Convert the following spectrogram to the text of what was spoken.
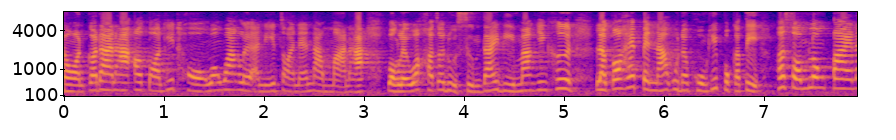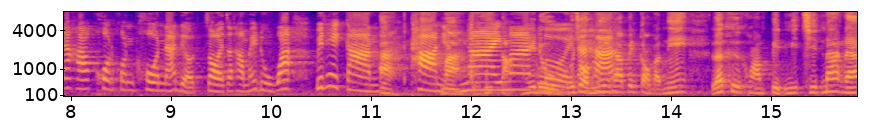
นอนก็ได้นะคะ เอาตอนที่ท้องว่างๆเลยอันนี้จอยแนะนำมานะคะ บอกเลยว่าเขาจะดูดซึมได้ดีมากยิ่งขึ้น แล้วก็ให้เป็นน้ำอุณหภูมิที่ปกติ ผสมลงไปนะคะคนๆๆนะ เดี๋ยวจอยจะทำให้ดูว่าวิธีการอะทานเนี่ยมง่ายมากให้ดูเลยคุณผู้ชมนะคะนี่ครับเป็นกล่องแบบนี้แล้วคือความปิดมิดชิดมากนะ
